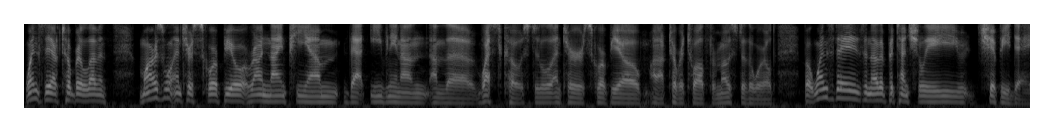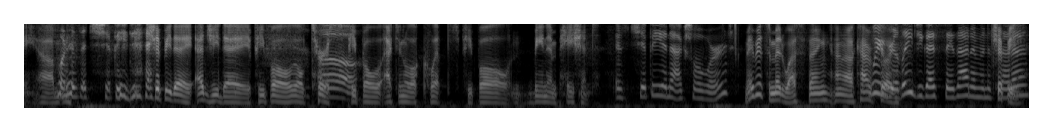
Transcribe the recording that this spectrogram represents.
Wednesday, October 11th, Mars will enter Scorpio around 9 p.m. that evening on, on the west coast. It'll enter Scorpio on October 12th for most of the world. But Wednesday is another potentially chippy day. Um, What is it, Chippy Day? chippy day, edgy day, people a little terse, Oh. people acting a little clipped, people being impatient. Is Chippy an actual word? Maybe it's a Midwest thing. I don't know. I kind of Wait, feel like really? Do you guys say that in Minnesota? chippy.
